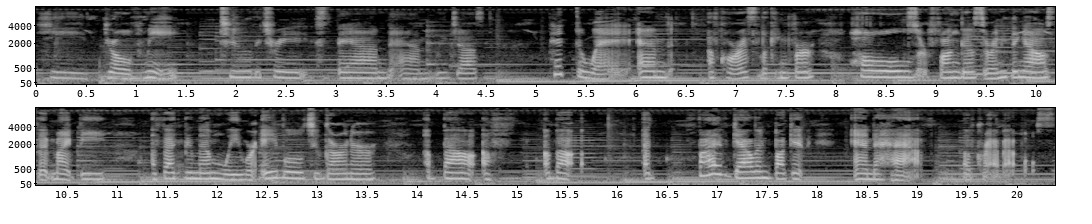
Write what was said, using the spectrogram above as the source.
he drove me to the tree stand and we just picked away. And of course, looking for holes or fungus or anything else that might be affecting them, we were able to garner about a about a five gallon bucket and a half of crab apples.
